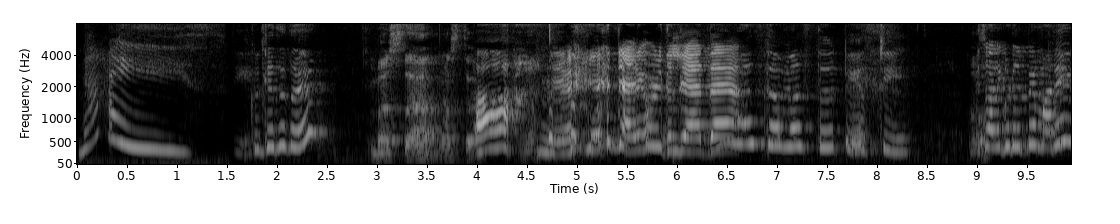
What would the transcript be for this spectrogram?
नाइस कोई कहता तो है? मस्त मस्त। है डैडी को भी है। मस्त मस्त टेस्टी इस वाले गुडल पे हमारे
